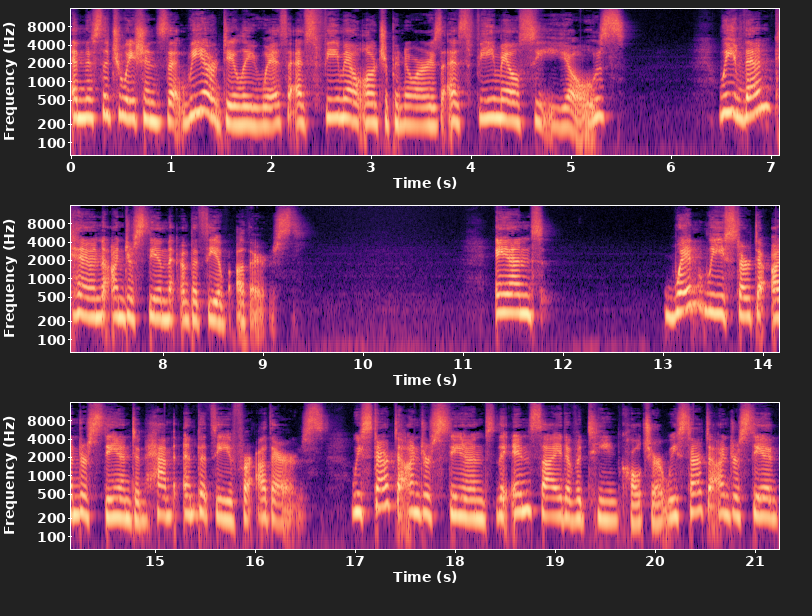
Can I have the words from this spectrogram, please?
and the situations that we are dealing with as female entrepreneurs, as female CEOs, we then can understand the empathy of others. And when we start to understand and have empathy for others, we start to understand the inside of a team culture. We start to understand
